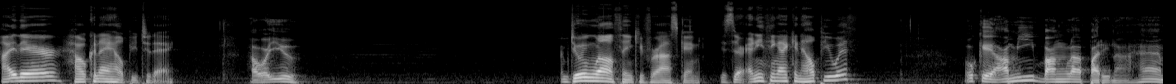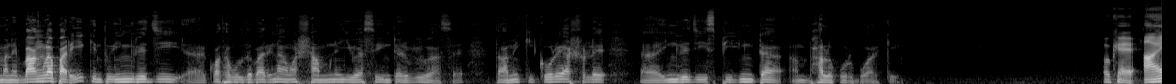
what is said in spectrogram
Hi there, how can I help you today? হাউ আর ইউ I'm doing well, thank you for asking. Is there anything I can help you with? Okay আমি বাংলা পারি না হ্যাঁ মানে বাংলা পারি কিন্তু ইংরেজি কথা বলতে পারি না আমার সামনে ইউএসএ ইন্টারভিউ আছে তো আমি কি করে আসলে ইংরেজি স্পিকিংটা ভালো করব আর কি Okay, I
